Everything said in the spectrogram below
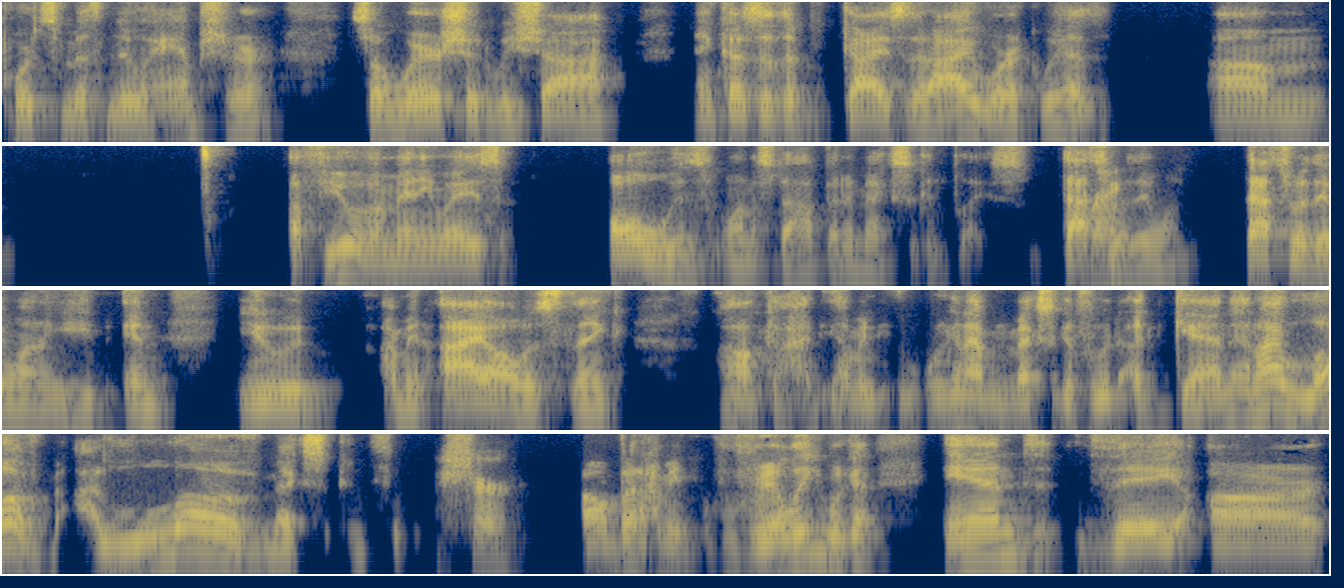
Portsmouth, New Hampshire. So where should we shop? And because of the guys that I work with, um, a few of them, anyways, always want to stop at a Mexican place. That's right. where they want. That's where they want to eat. And you would I mean, I always think, oh God, I mean, we're gonna have Mexican food again. And I love, I love Mexican food. Sure. Oh, but I mean, really? We're gonna and they are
